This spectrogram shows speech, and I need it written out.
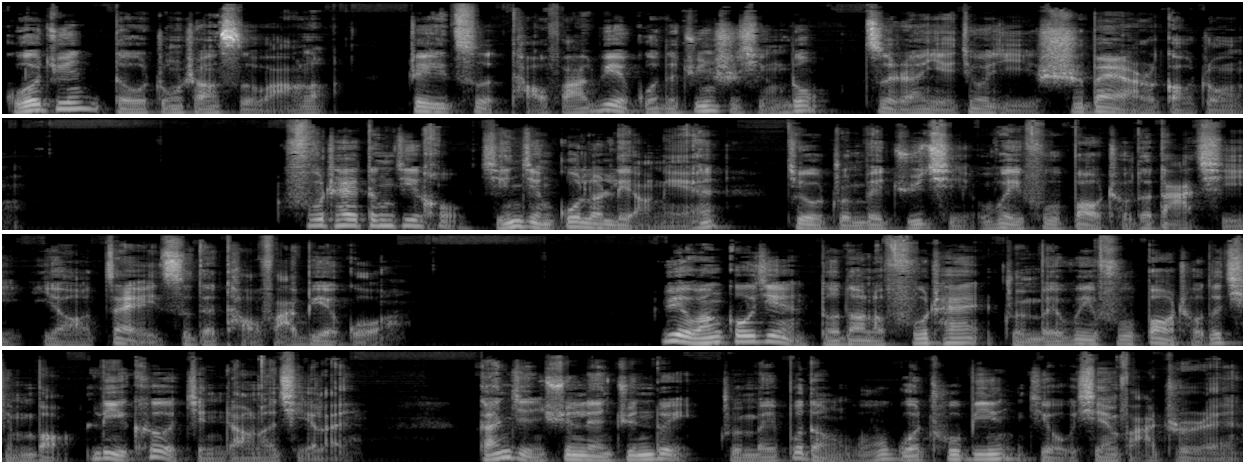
国君都重伤死亡了。这一次讨伐越国的军事行动，自然也就以失败而告终。夫差登基后，仅仅过了两年，就准备举起为父报仇的大旗，要再一次的讨伐越国。越王勾践得到了夫差准备为父报仇的情报，立刻紧张了起来，赶紧训练军队，准备不等吴国出兵就先发制人。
